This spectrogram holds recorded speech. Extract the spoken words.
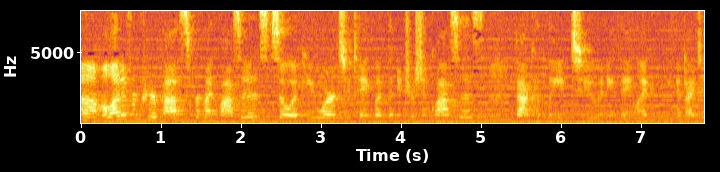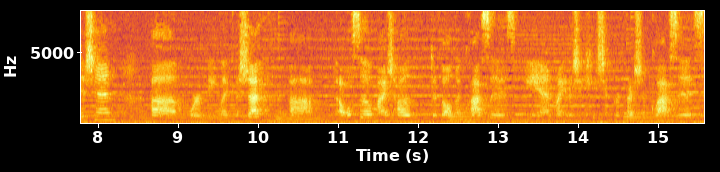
Um, a lot of different career paths for my classes. So if you were to take like the nutrition classes, that could lead to anything like being a dietitian um, or being like a chef. Um, also, my child development classes and my education profession classes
